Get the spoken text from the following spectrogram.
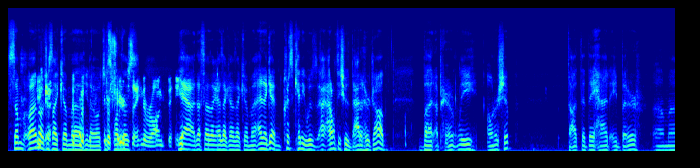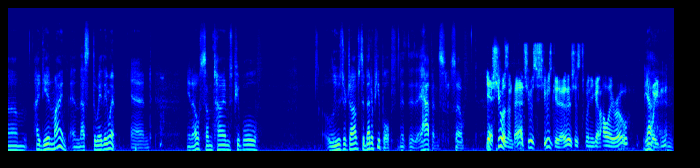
Some, well, no, just like um, uh, you know, just one of of those. saying the wrong thing. Yeah, that's what I was like. I was like, I was like, um, uh, and again, Kristen Kenney was. I I don't think she was bad at her job, but apparently ownership thought that they had a better um, um, idea in mind, and that's the way they went. And you know, sometimes people lose their jobs to better people. It, it, happens. So. Yeah, she wasn't bad. She was she was good at it. It's just when you got Holly Rowe yeah, waiting, and,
